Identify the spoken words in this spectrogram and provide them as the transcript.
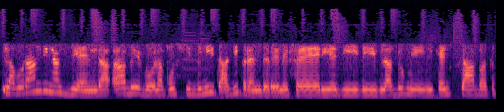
lavorando in azienda avevo la possibilità di prendere le ferie di, di, la domenica, il sabato,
